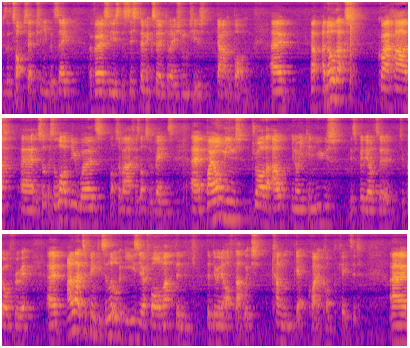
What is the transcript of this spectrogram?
is the top section you could say, versus the systemic circulation, which is down at the bottom. Um, now, I know that's quite hard, uh, it's, a, it's a lot of new words, lots of arteries, lots of veins. Uh, by all means, draw that out, you know, you can use this video to, to go through it. Uh, I like to think it's a little bit easier format than, than doing it off that, which can get quite complicated. Um,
